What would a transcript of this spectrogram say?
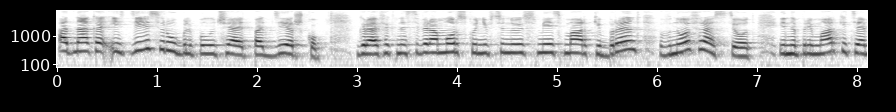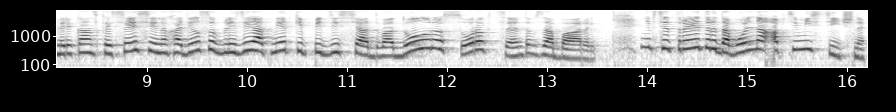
Однако и здесь рубль получает поддержку. График на североморскую нефтяную смесь марки Brent вновь растет, и на примаркете американской сессии находился вблизи отметки 52 доллара 40 центов за баррель. Нефтетрейдеры довольно оптимистичны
